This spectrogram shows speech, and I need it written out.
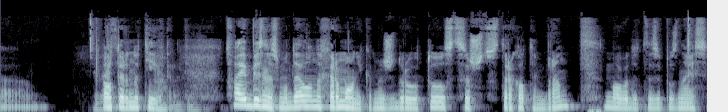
а, альтернатива. Алтернатива. Това е бизнес модела на Хармоника. Между другото, също страхотен бранд. Мога да те запозная с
